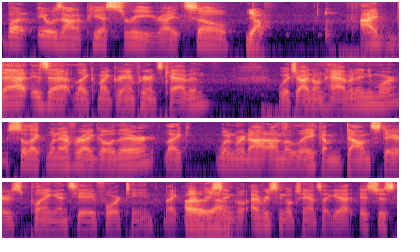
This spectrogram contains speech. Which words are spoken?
but it was on a PS3, right? So Yeah. I that is at like my grandparents' cabin, which I don't have it anymore. So like whenever I go there, like when we're not on the lake, I'm downstairs playing NCAA 14 like Oh, every yeah. single every single chance I get. It's just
